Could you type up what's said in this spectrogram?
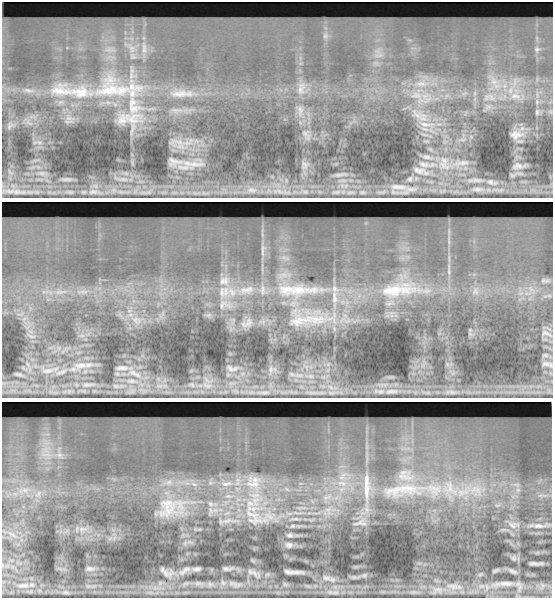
They always used to say, uh, they tuck away. Yeah, with the luck, yeah. Oh. Uh, yeah, Yeah. what did, what did, tuck, Then they tuck, say, Isa cook, Uh, Please, uh, cook. Okay, it would be good to get recording of these, right? Isa. We do have that,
